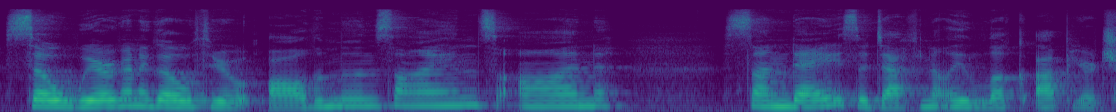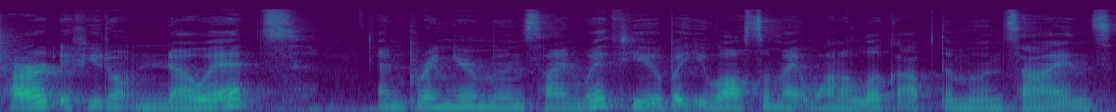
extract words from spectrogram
So, we're going to go through all the moon signs on Sunday. So, definitely look up your chart if you don't know it and bring your moon sign with you, but you also might want to look up the moon signs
